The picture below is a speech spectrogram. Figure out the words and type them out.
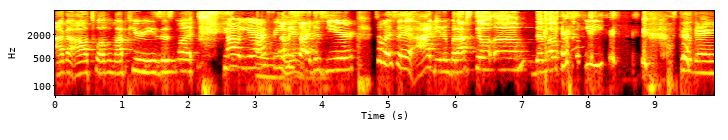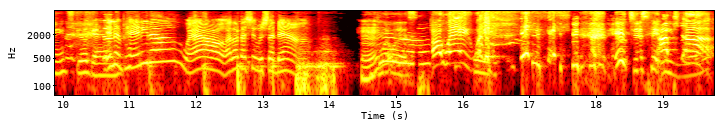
I got all 12 of my periods this month. Oh yeah, I see. I mean, sorry, this year. Somebody said I didn't, but I'm still um the emoji for me. Still gang. Still gang. In a panty though? Wow, I thought that shit was shut down. Hmm? What was? Oh wait, wait. it just hit Stop me. shop.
